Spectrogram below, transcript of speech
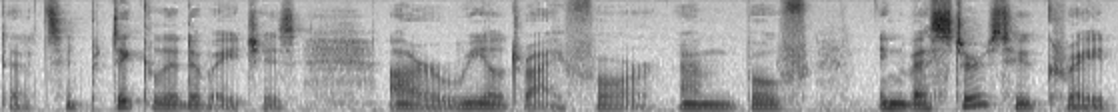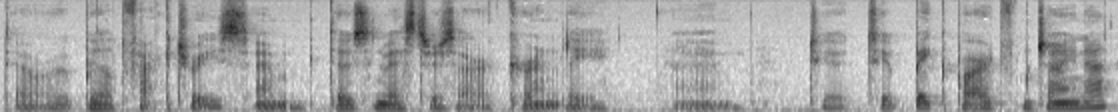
that's in particular the wages, are a real drive for um, both investors who create or who build factories. Um, those investors are currently um, to, to a big part from China,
